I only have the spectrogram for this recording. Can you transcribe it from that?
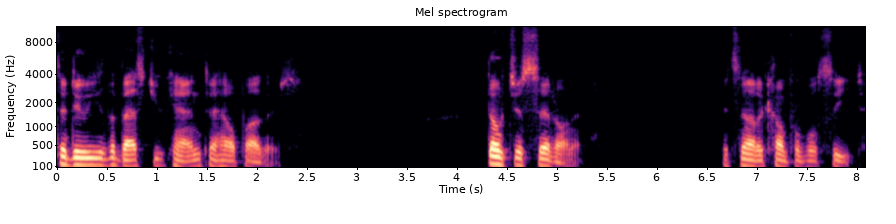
to do the best you can to help others. Don't just sit on it. It's not a comfortable seat.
